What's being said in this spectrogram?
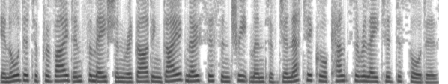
in order to provide information regarding diagnosis and treatment of genetic or cancer-related disorders.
